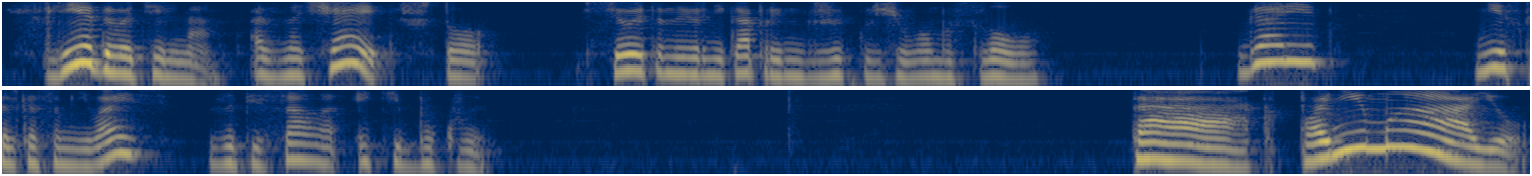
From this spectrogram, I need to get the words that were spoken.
Следовательно, означает, что все это наверняка принадлежит ключевому слову. Гарриет, несколько сомневаясь, записала эти буквы. Так, понимаю.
